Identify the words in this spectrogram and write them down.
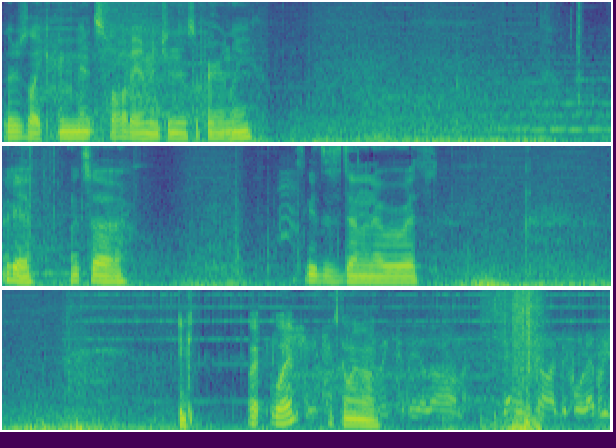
There's like immense fall damage in this apparently. Okay, let's uh let's get this done and over with. What? What? What's going on? Quick to the alarm. Get inside before every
